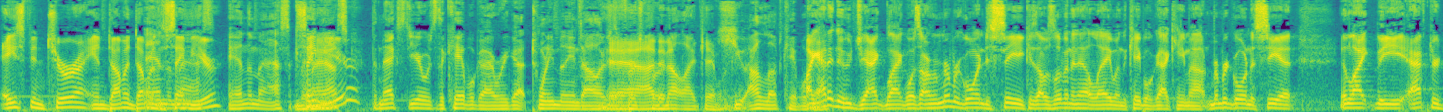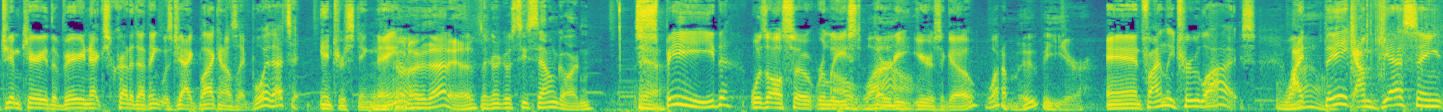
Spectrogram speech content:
Ace Ventura and Dumb and Dumber and the, same mask, year. and the mask. Same Mask? year. The next year was the Cable Guy, where he got twenty million dollars. Yeah, I did not like Cable. Hu- I loved Cable Like Guy. I didn't know who Jack Black was. I remember going to see because I was living in L.A. when the Cable Guy came out. I remember going to see it, and like the after Jim Carrey, the very next credit I think was Jack Black, and I was like, boy, that's an interesting name." I name. don't know who that is. They're gonna go see Soundgarden. Speed was also released Oh, wow. 30 years ago. What a movie year! And finally, True Lies. Wow. I think, I'm guessing,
